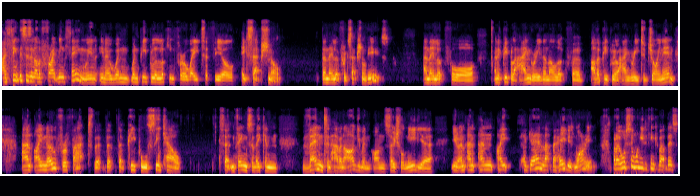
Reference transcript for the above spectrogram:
I think this is another frightening thing. We, you know, when, when people are looking for a way to feel exceptional, then they look for exceptional views. And they look for and if people are angry, then they'll look for other people who are angry to join in. And I know for a fact that that, that people seek out certain things so they can vent and have an argument on social media. You know, and, and, and I again that behavior is worrying. But I also want you to think about this.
